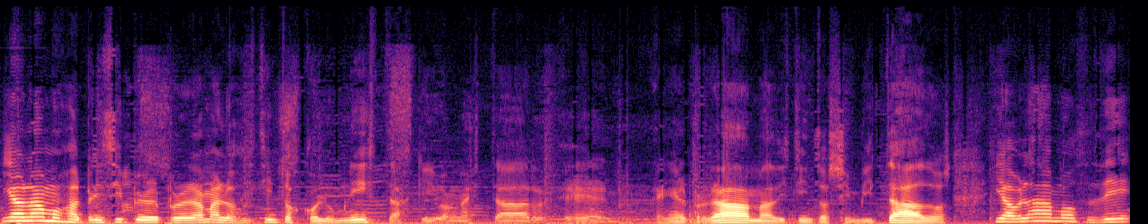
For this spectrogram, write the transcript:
y hablamos al principio del programa los distintos columnistas que iban a estar en, el programa, distintos invitados y hablamos de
